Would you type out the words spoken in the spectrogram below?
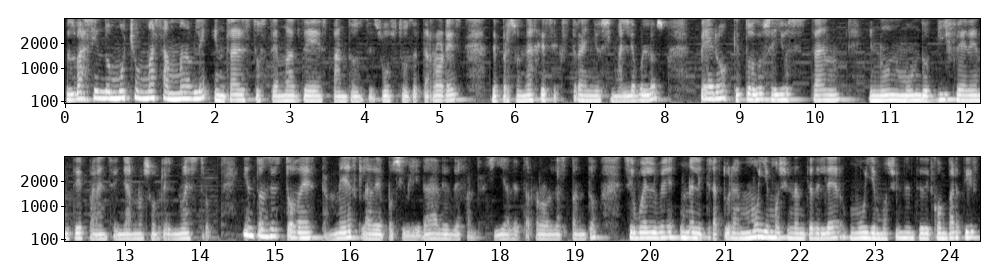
nos va haciendo mucho más amable entrar a estos temas de espantos, de sustos, de terrores, de personajes extraños y malévolos, pero que todos ellos están en un mundo diferente para enseñarnos sobre el nuestro. Y entonces toda esta mezcla de posibilidades, de fantasía, de terror, de espanto, se vuelve una literatura muy emocionante de leer, muy emocionante de compartir,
